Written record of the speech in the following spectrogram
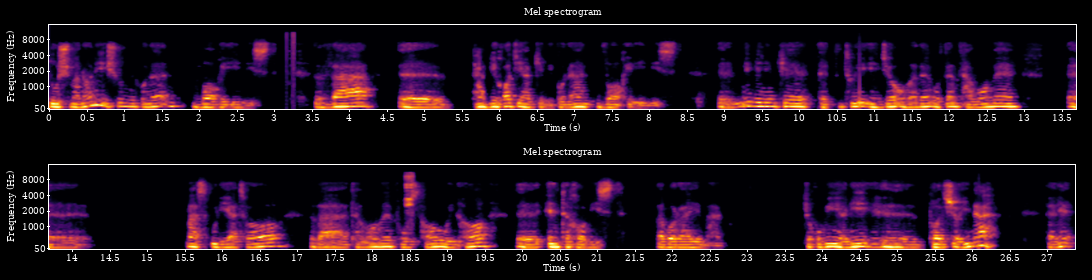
دشمنان ایشون می‌کنن واقعی نیست. و تبلیغاتی هم که می‌کنن واقعی نیست. می‌بینیم که توی اینجا اومدن گفتن تمام مسئولیت ها و تمام پست ها و اینها انتخابی است و با رأی مردم که خب یعنی پادشاهی نه. یعنی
